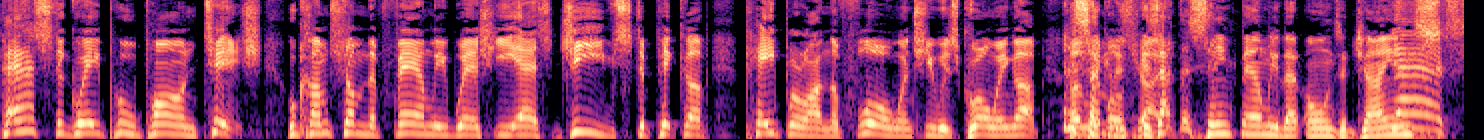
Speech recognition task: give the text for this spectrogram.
past the Grey Poupon Tisch, who comes from the family where she asked Jeeves to pick up paper on the floor when she was growing up. Wait a second, is, is that the same family that owns the Giants Yes,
